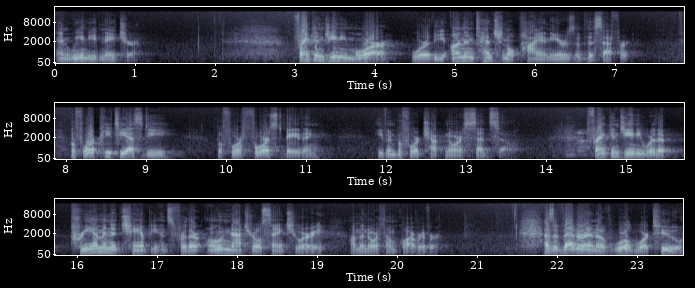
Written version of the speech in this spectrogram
and we need nature. Frank and Jeannie Moore were the unintentional pioneers of this effort. Before PTSD, before forest bathing, even before Chuck Norris said so, Frank and Jeannie were the preeminent champions for their own natural sanctuary on the North Umpqua River. As a veteran of World War II,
